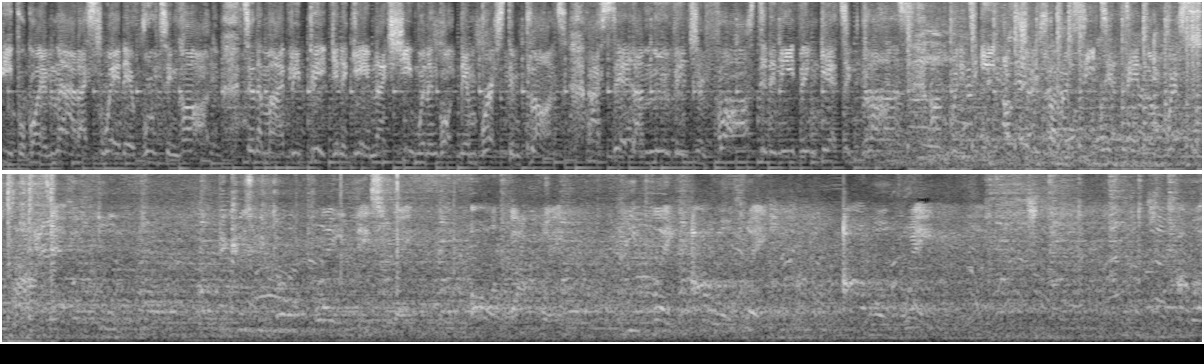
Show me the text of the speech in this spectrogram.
people going mad, I swear they're rooting hard. Tell them I'd be big in the game like she went and got them breast implants. I said I'm moving too fast, didn't even get to glance. I'm ready to eat, I'm trying to I'm seated in the restaurant. Because we don't play this way or that way. We play our way, our way. Our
